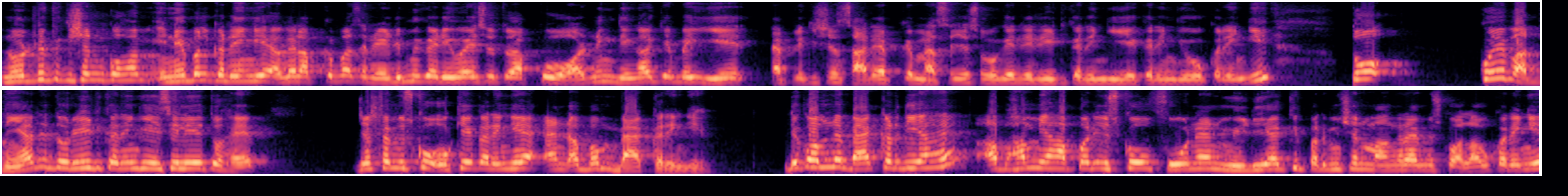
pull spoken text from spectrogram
नोटिफिकेशन को हम इनेबल करेंगे। अगर आपके पास रेडमी का डिवाइस है तो आपको वार्निंग देगा कि भाई ये एप्लीकेशन सारे आपके मैसेजेस वगैरह रीड करेंगी, ये करेंगी, वो करेंगी। तो कोई बात नहीं यार, ये तो रीड करेंगे, इसीलिए तो है। जस्ट हम इसको ओके करेंगे एंड अब हम बैक करेंगे। देखो, हमने बैक कर दिया है। अब हम यहाँ पर इसको फ़ोन एंड मीडिया की परमिशन मांग रहा है, हम इसको अलाउ करेंगे।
